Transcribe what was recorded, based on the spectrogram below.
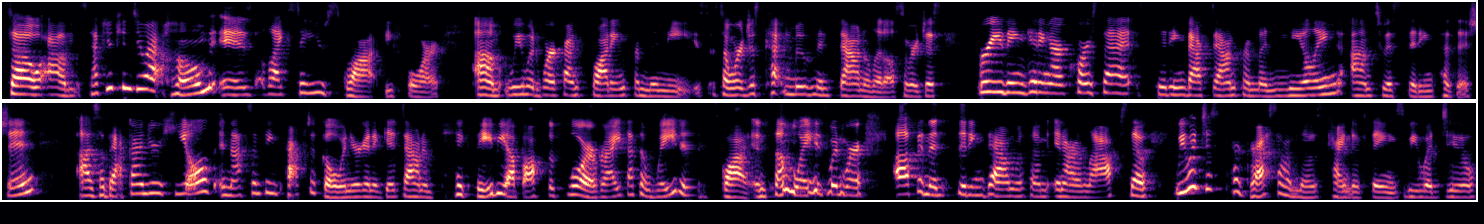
So um, stuff you can do at home is like say you squat before. Um, we would work on squatting from the knees. So we're just cutting movements down a little. So we're just breathing, getting our core set, sitting back down from a kneeling um, to a sitting position. Uh, so back on your heels, and that's something practical when you're going to get down and pick baby up off the floor, right? That's a weighted squat in some ways when we're up and then sitting down with them in our lap. So we would just progress on those kind of things. We would do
